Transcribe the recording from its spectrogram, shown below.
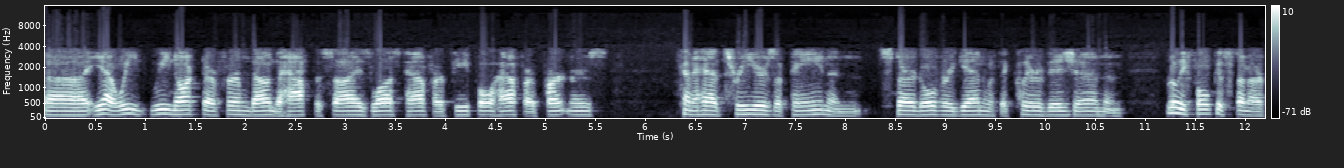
uh, yeah, we we knocked our firm down to half the size, lost half our people, half our partners, kind of had three years of pain, and started over again with a clear vision and really focused on our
